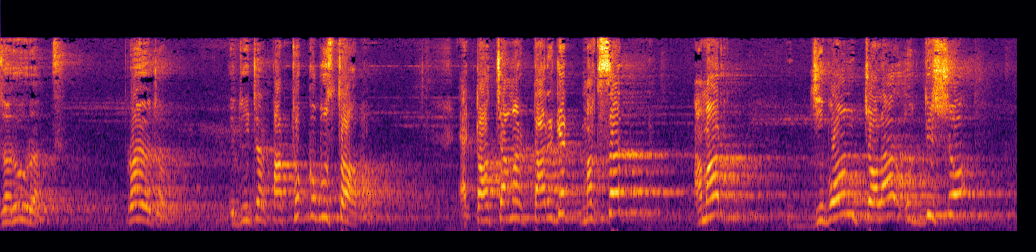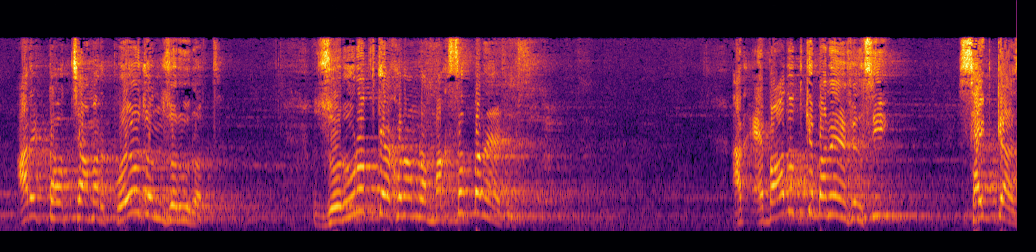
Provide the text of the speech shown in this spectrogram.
জরুরত, প্রয়োজন। এই দুইটার পার্থক্য বুঝতে হবে। একটা হচ্ছে আমার টার্গেট মাকসাদ, আমার জীবন চলার উদ্দেশ্য। আরেকটা হচ্ছে আমার প্রয়োজন জরুরত। জরুরতকে এখন আমরা মাকসাদ বানায় ফেলছি। আর এবাদতকে বানায় ফেলছি। সাইড কাজ,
